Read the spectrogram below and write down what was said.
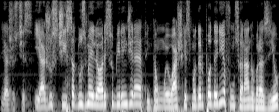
E a justiça. E a justiça dos melhores subirem direto. Então eu acho que esse modelo poderia funcionar no Brasil.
